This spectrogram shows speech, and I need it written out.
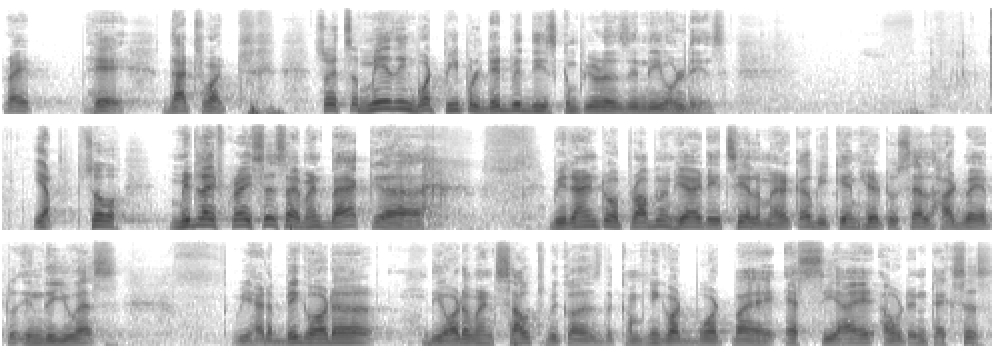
right? Hey, that's what. So it's amazing what people did with these computers in the old days. Yep, so midlife crisis, I went back. Uh, we ran into a problem here at HCL America. We came here to sell hardware to, in the US. We had a big order. The order went south because the company got bought by SCI out in Texas.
